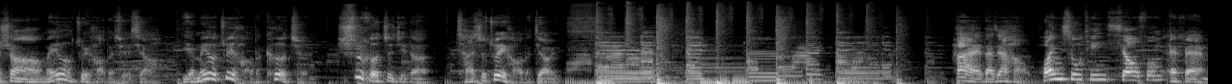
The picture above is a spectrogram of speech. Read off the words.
上没有最好的学校，也没有最好的课程，适合自己的才是最好的教育。嗨，大家好，欢迎收听萧峰 FM，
